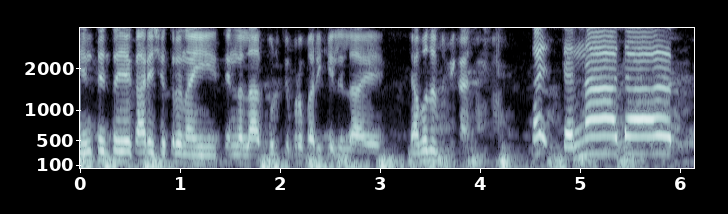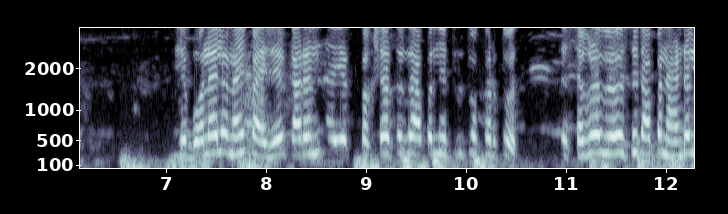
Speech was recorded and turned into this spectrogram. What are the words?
हे त्यांचं हे कार्यक्षेत्र नाही त्यांना लातूरचे प्रभारी केलेलं आहे. याबद्दल तुम्ही काय सांगता? नाही त्यांना आता हे बोलायला नाही पाहिजे कारण एक पक्षाचं जर आपण नेतृत्व करतो तर सगळं व्यवस्थित आपण हँडल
